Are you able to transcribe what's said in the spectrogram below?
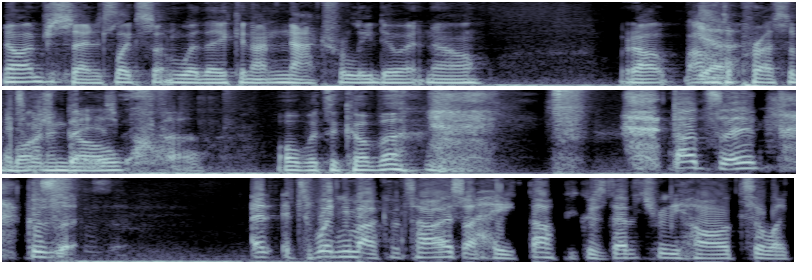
No, I'm just saying it's like something where they can naturally do it now without having to press a it's button and go better. over to cover. That's it. Because it's when you magnetize, I hate that because then it's really hard to like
